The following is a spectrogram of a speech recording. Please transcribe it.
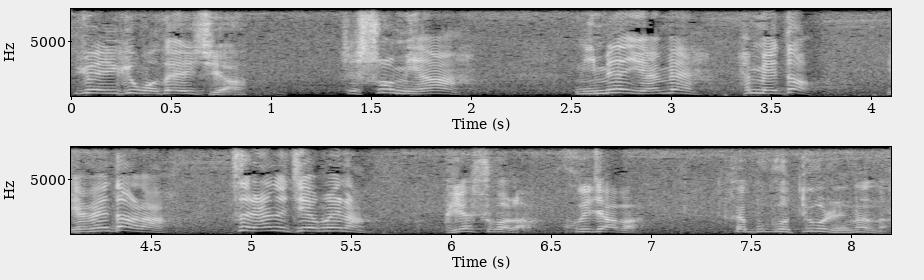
愿意跟我在一起啊？这说明啊，你们的缘分还没到，缘分到了，自然就结婚了。别说了，回家吧，还不够丢人的呢。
